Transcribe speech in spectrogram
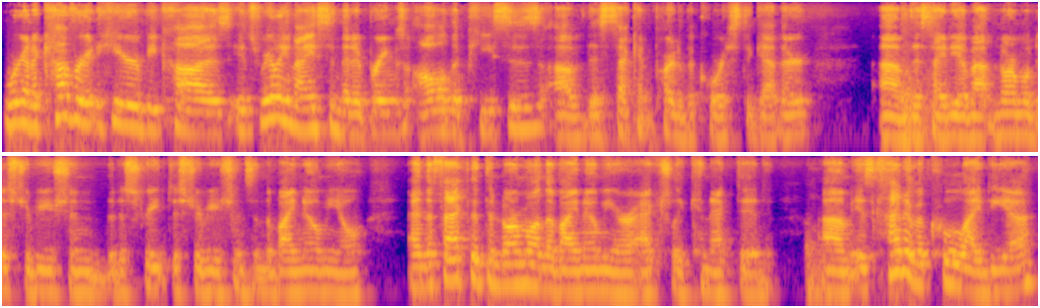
we're going to cover it here because it's really nice in that it brings all the pieces of this second part of the course together. Um, this idea about normal distribution, the discrete distributions, and the binomial. And the fact that the normal and the binomial are actually connected um, is kind of a cool idea.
